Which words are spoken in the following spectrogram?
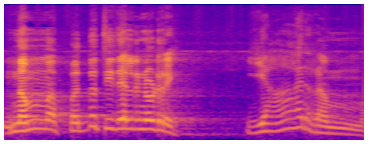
ನಮ್ಮ ಪದ್ಧತಿ ಇದೆ ಅಲ್ರಿ ನೋಡ್ರಿ. ಯಾರಮ್ಮ?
